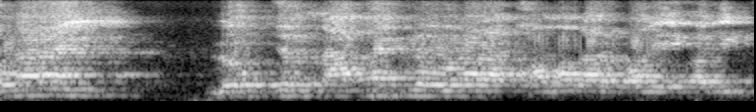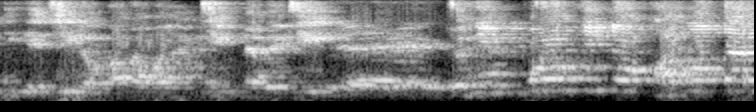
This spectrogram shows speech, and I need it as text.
ওনারাই লোকজন না থাকলে ওনারা ক্ষমতার বলে একাধিক দিকে ছিল কথা বলেন ঠিক না যদি প্রকৃত ক্ষমতার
